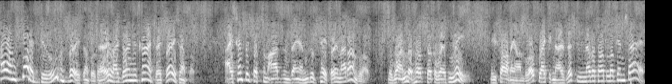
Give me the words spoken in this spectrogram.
I don't get it, dude. It's very simple, Terry, like doing a card trick. Very simple. I simply put some odds and ends of paper in that envelope. The one that Hook took away from me. He saw the envelope, recognized it, and never thought to look inside.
